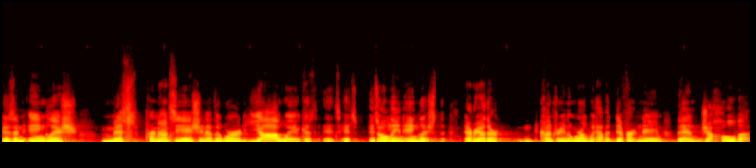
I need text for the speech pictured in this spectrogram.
is an English mispronunciation of the word Yahweh because it's, it's, it's only in English. Every other country in the world would have a different name than Jehovah.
